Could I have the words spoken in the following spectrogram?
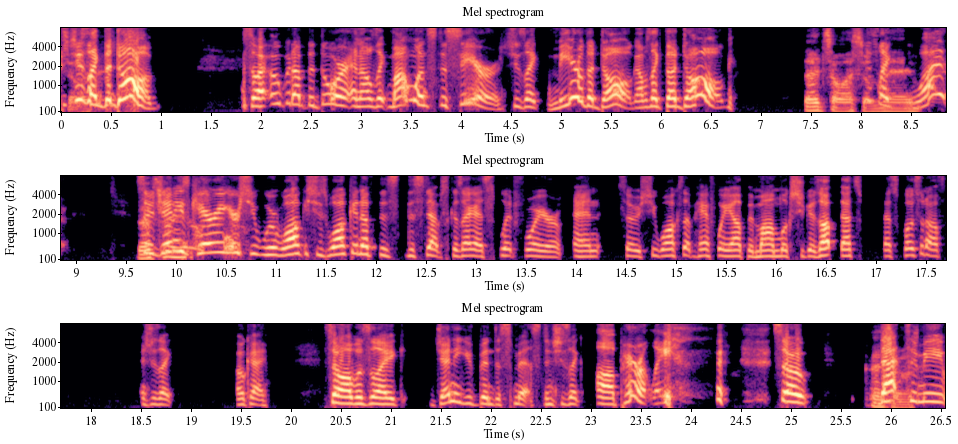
She's like, the dog. So I opened up the door and I was like, Mom wants to see her. She's like, Me or the dog? I was like, The dog. That's awesome. She's man. like, What? That's so Jenny's carrying her. She we're walking. She's walking up this the steps because I got a split foyer, and so she walks up halfway up, and mom looks. She goes, "Up, oh, that's that's close enough," and she's like, "Okay." So I was like, "Jenny, you've been dismissed," and she's like, uh, "Apparently." so that to me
